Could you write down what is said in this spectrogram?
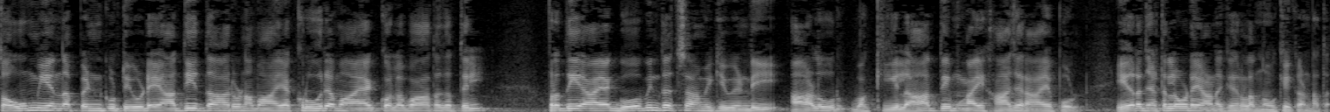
സൗമി എന്ന പെൺകുട്ടിയുടെ അതിദാരുണമായ ക്രൂരമായ കൊലപാതകത്തിൽ പ്രതിയായ ഗോവിന്ദസ്വാമിക്ക് വേണ്ടി ആളൂർ വക്കീൽ ആദ്യമായി ഹാജരായപ്പോൾ ഏറെ ഞെട്ടലോടെയാണ് കേരളം നോക്കിക്കണ്ടത്.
